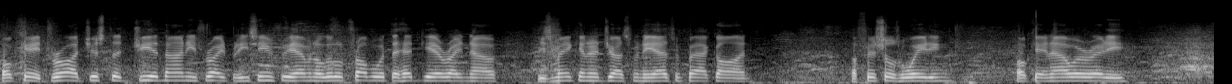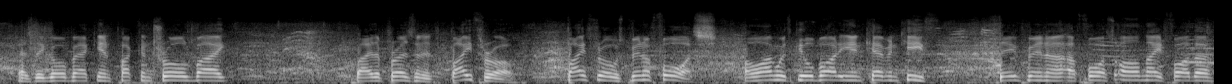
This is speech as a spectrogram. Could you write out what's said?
Okay, draw just to Giordani's right, but he seems to be having a little trouble with the headgear right now. He's making an adjustment. He has it back on. Officials waiting. Okay, now we're ready. As they go back in, puck controlled by by the president. Bythrow. Bythrow has been a force, along with Gilbody and Kevin Keith. They've been a, a force all night for the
